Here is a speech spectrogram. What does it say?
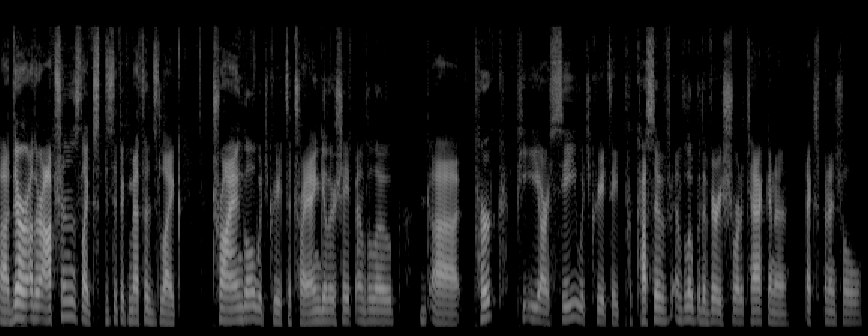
Uh, there are other options like specific methods like triangle, which creates a triangular shape envelope, uh, perc, P-E-R-C, which creates a percussive envelope with a very short attack and an exponential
